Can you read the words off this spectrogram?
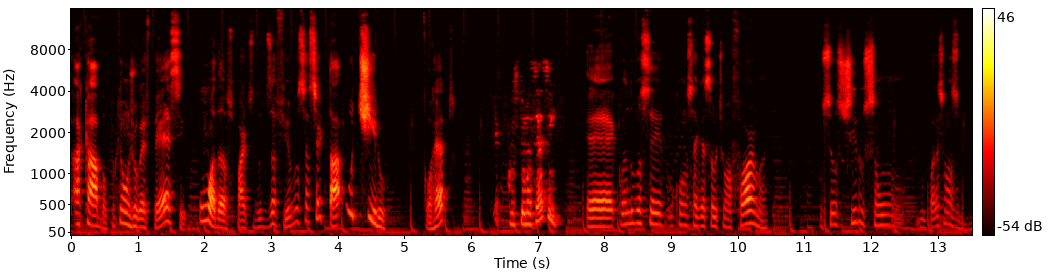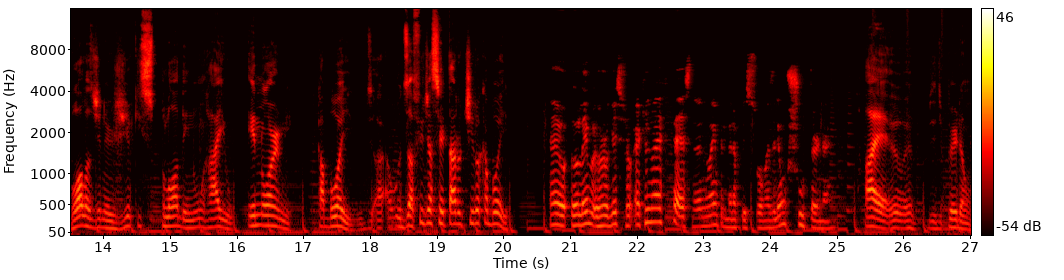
acaba. Porque é um jogo FPS, uma das partes do desafio é você acertar o tiro, correto? Costuma ser assim. É, quando você consegue essa última forma, os seus tiros são. parecem umas bolas de energia que explodem num raio enorme acabou aí. O desafio de acertar o tiro acabou aí. É, eu, eu lembro, eu joguei esse jogo. É que ele não é FPS, né? Ele não é em primeira pessoa, mas ele é um shooter, né? Ah, é, eu, eu, perdão.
